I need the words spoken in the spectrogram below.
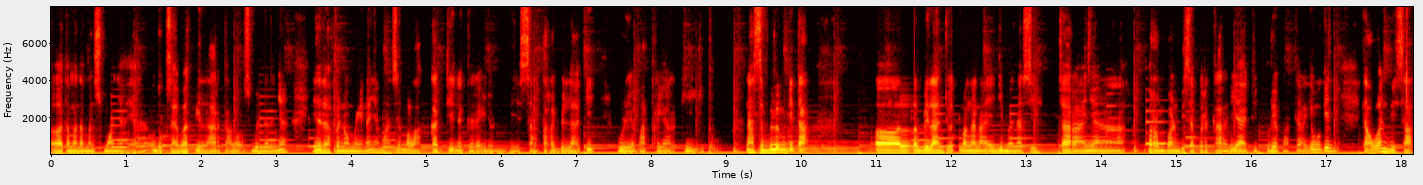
uh, teman-teman semuanya ya untuk sahabat pilar kalau sebenarnya ini adalah fenomena yang masih melekat di negara Indonesia terlebih lagi budaya patriarki gitu. Nah sebelum kita uh, lebih lanjut mengenai gimana sih caranya perempuan bisa berkarya di budaya patriarki mungkin kawan bisa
